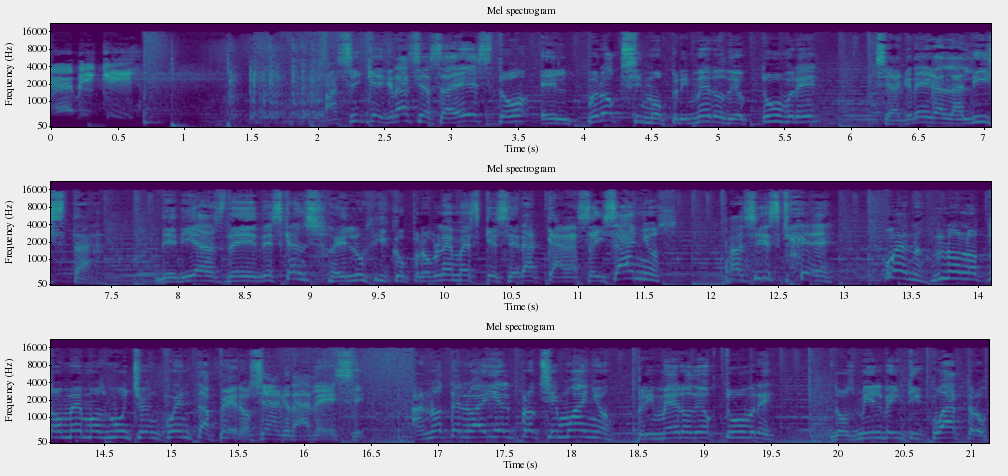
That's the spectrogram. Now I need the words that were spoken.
¿Eh, Miki? Así que gracias a esto, el próximo primero de octubre se agrega la lista de días de descanso. El único problema es que será cada seis años. Así es que, bueno, no lo tomemos mucho en cuenta, pero se agradece. Anótelo ahí el próximo año, primero de octubre, 2024.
